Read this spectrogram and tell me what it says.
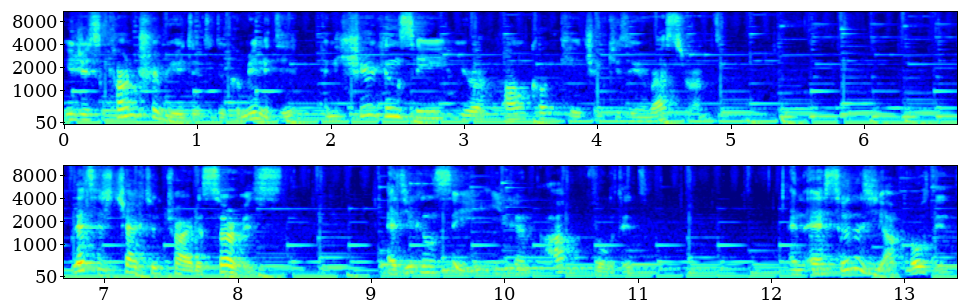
You just contributed to the community, and here you can see your Hong Kong Kitchen Cuisine restaurant. Let's just check to try the service as you can see, you can upvote it. And as soon as you upvote it,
